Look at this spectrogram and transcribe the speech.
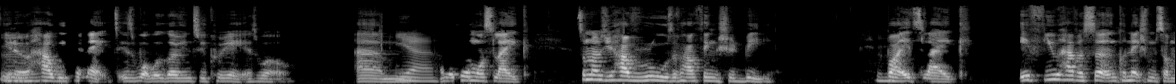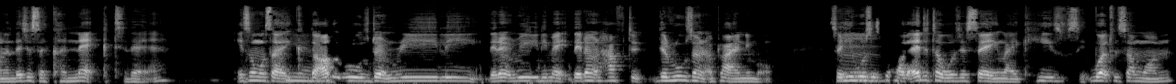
You know Mm. how we connect is what we're going to create as well. Um, Yeah. and it's almost like sometimes you have rules of how things should be, Mhm. but it's like if you have a certain connection with someone and there's just a connect there, it's almost like Yeah. the other rules don't really, they don't really make, they don't have to, the rules don't apply anymore. So he was Mm. just, the editor was just saying like he's worked with someone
